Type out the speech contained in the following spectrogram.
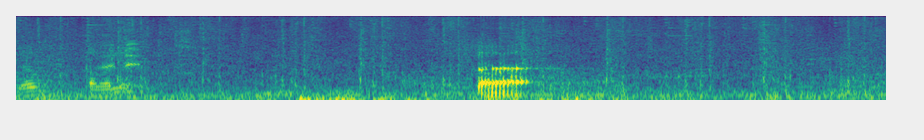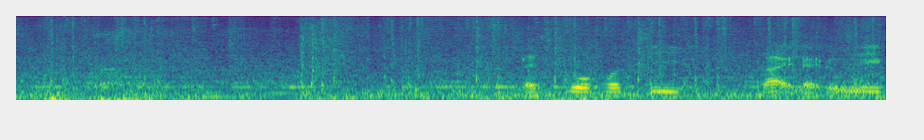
Jom, tak ni. Tak. Let's go Hoti. Right, let's do it.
